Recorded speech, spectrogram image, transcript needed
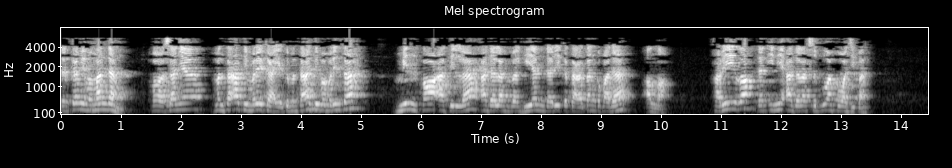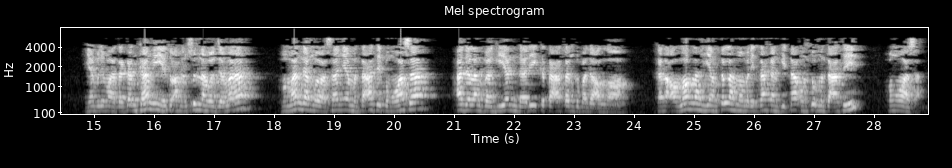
dan kami memandang bahwasanya mentaati mereka yaitu mentaati pemerintah min ta'atillah adalah bagian dari ketaatan kepada Allah. Faridah dan ini adalah sebuah kewajiban. Yang beliau mengatakan kami yaitu ahlu sunnah wal jamaah memandang bahwasanya mentaati penguasa adalah bagian dari ketaatan kepada Allah. Karena Allah lah yang telah memerintahkan kita untuk mentaati penguasa.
